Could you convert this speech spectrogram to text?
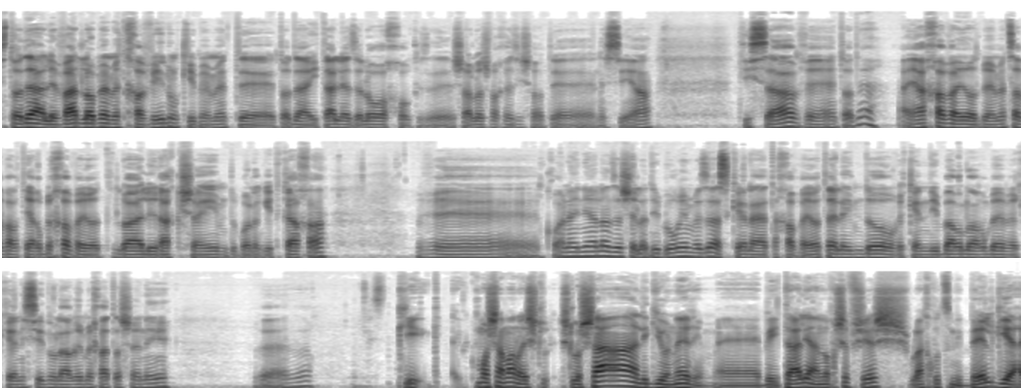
אז אתה יודע, לבד לא באמת חווינו, כי באמת, אה, אתה יודע, איטליה זה לא רחוק, זה שלוש וחצי שעות אה, נסיעה. טיסה, ואתה יודע, היה חוויות, באמת צברתי הרבה חוויות, לא היה לי רק קשיים, בוא נגיד ככה. וכל העניין הזה של הדיבורים וזה, אז כן, היה את החוויות האלה עם דור, וכן דיברנו הרבה, וכן ניסינו להרים אחד את השני, וזהו. כי כמו שאמרנו, יש של- שלושה ליגיונרים אה, באיטליה, אני לא חושב שיש, אולי חוץ מבלגיה,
